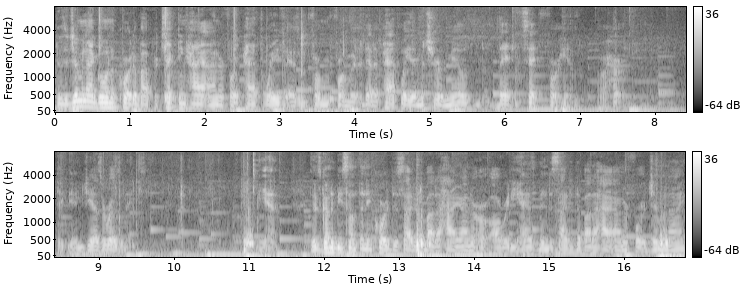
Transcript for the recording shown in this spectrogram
There's a Gemini going to court about protecting high honor for a pathway as from from that a pathway that mature male led set for him or her. Take the energy as it resonates. Yeah. There's going to be something in court decided about a high honor or already has been decided about a high honor for a Gemini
